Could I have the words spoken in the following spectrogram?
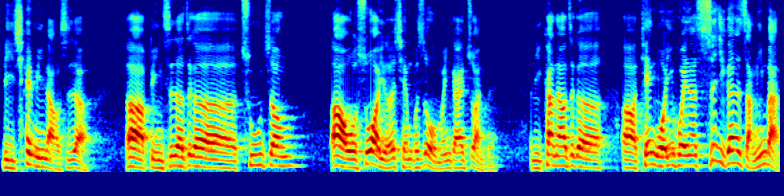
李千明老师啊。啊，秉持的这个初衷啊，我说啊，有的钱不是我们应该赚的。你看到这个啊，天国一辉呢，十几根的涨停板，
